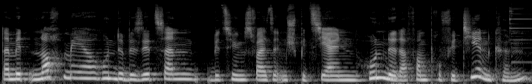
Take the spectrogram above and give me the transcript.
damit noch mehr Hundebesitzern bzw. im speziellen Hunde davon profitieren können.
